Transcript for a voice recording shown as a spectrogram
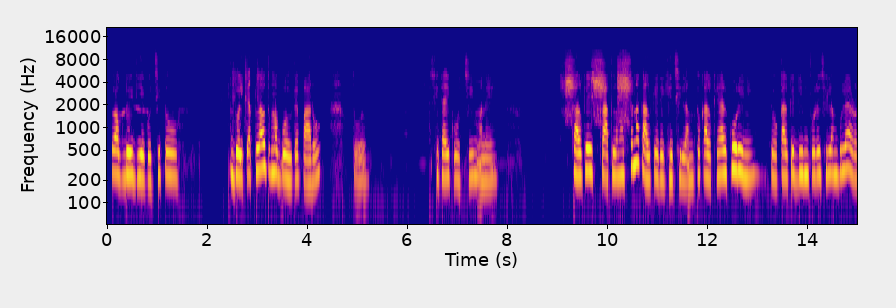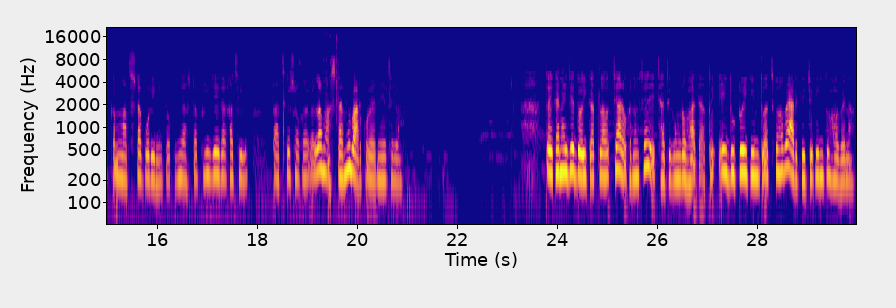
টক দই দিয়ে করছি। তো দই কাতলাও তোমরা বলতে পারো। তো সেটাই করছি মানে কালকে কাতলা মাছটা না কালকে রেখেছিলাম, তো কালকে আর করিনি। তো কালকে ডিম করেছিলাম বলে আর মাছটা করিনি, তো মাছটা ফ্রিজেই রাখা ছিল। তো আজকে সকালবেলা মাছটা আমি বার করে নিয়েছিলাম। তো এখানে যে দই কাতলা হচ্ছে, আর ওখানে হচ্ছে ছাঁচি কুমড়ো ভাজা। তো এই দুটোই কিন্তু আজকে হবে, আর কিছু কিন্তু হবে না।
